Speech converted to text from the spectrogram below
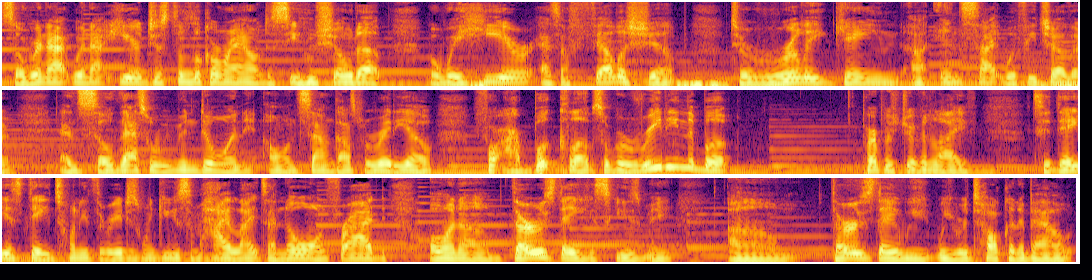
So we're not, we're not here just to look around to see who showed up, but we're here as a fellowship to really gain uh, insight with each other and so that's what we've been doing on Sound Gospel Radio for our book club. So we're reading the book, Purpose Driven Life. Today is day 23. I just want to give you some highlights. I know on Friday, on um, Thursday, excuse me, um, Thursday, we, we were talking about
